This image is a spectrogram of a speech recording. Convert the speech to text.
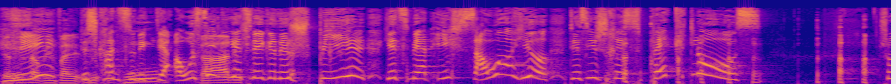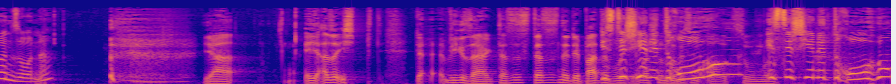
Das hey, das kannst du nicht dir ausdenken jetzt wegen einem Spiel. Jetzt werd ich sauer hier. Das ist respektlos. Schon so, ne? Ja, also ich, wie gesagt, das ist, das ist eine Debatte, Ist das ich hier eine so ein Drohung? muss. Ist das hier eine Drohung?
